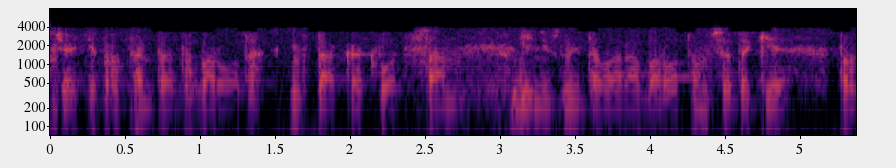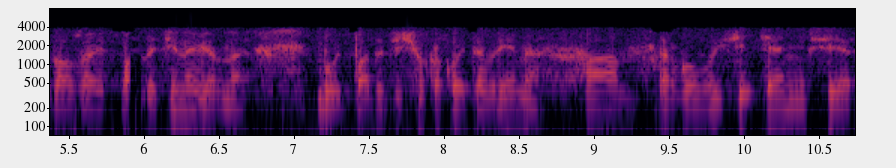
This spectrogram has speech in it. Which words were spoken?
в части процента от оборота. Так как вот сам денежный товарооборот, он все-таки продолжает падать и, наверное, будет падать еще какое-то время, а торговые сети, они все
